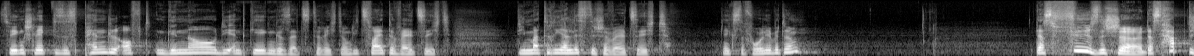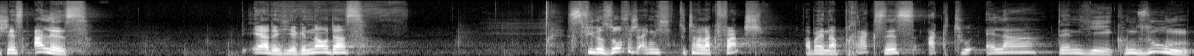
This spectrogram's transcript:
Deswegen schlägt dieses Pendel oft in genau die entgegengesetzte Richtung. Die zweite Weltsicht, die materialistische Weltsicht. Nächste Folie bitte. Das Physische, das Haptische ist alles. Die Erde hier, genau das. Das ist philosophisch eigentlich totaler Quatsch, aber in der Praxis aktueller denn je. Konsum.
